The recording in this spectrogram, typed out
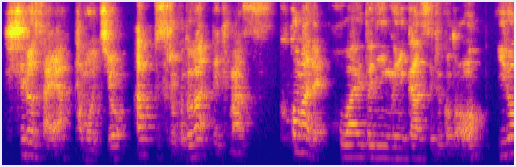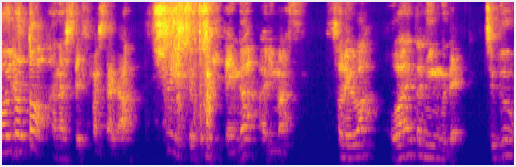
白さや保ちをアップすることができます。ここまでホワイトニングに関することをいろいろと話してきましたが、注意してほしい点があります。それはホワイトニングで自分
